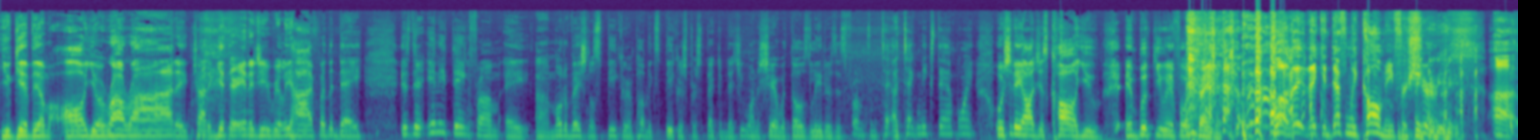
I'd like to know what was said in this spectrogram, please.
you give them all your rah rah. They try to get their energy really high for the day. Is there anything from a uh, motivational speaker and public speaker's perspective that you want to share with those leaders? Is from some te- a technique standpoint, or should they all just call you and book you in for a training? well, they, they can definitely call me for sure. Uh,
